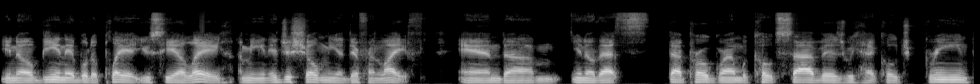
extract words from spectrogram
you know, being able to play at UCLA, I mean, it just showed me a different life. And, um, you know, that's that program with Coach Savage. We had Coach Green.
